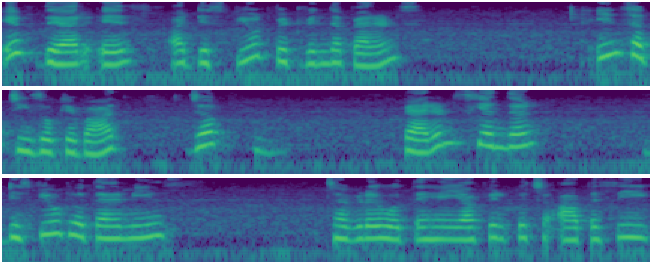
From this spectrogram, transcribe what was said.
if there is a dispute between the parents इन सब चीज़ों के बाद जब पेरेंट्स के अंदर डिस्प्यूट होता है मीन्स झगड़े होते हैं या फिर कुछ आपसी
